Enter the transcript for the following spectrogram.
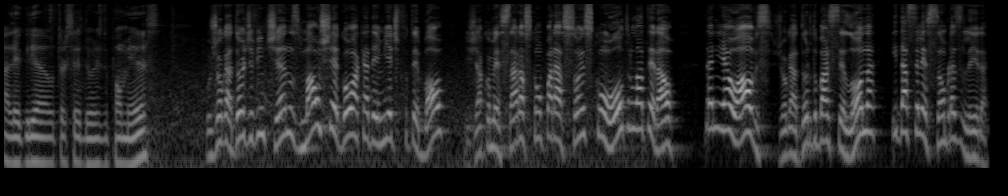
alegria aos torcedores do Palmeiras. O jogador de 20 anos mal chegou à academia de futebol e já começaram as comparações com outro lateral, Daniel Alves, jogador do Barcelona e da seleção brasileira.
